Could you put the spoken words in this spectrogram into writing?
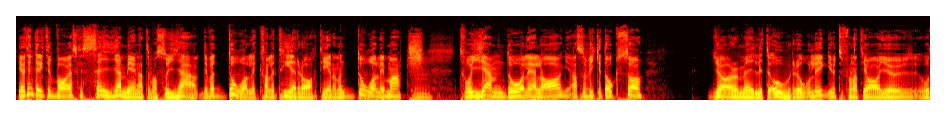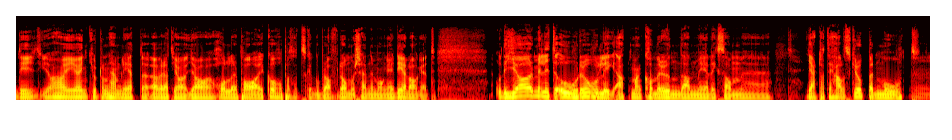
jag vet inte riktigt vad jag ska säga mer än att det var så jävla, det var dålig kvalitet rakt igenom. En dålig match, Mm. två jämndåliga lag, alltså vilket också gör mig lite orolig utifrån att jag ju, och det, jag har ju inte gjort någon hemlighet över att jag, jag håller på AIK och hoppas att det ska gå bra för dem och känner många i det laget. Och det gör mig lite orolig att man kommer undan med liksom eh, hjärtat i halsgropen mot Mm.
